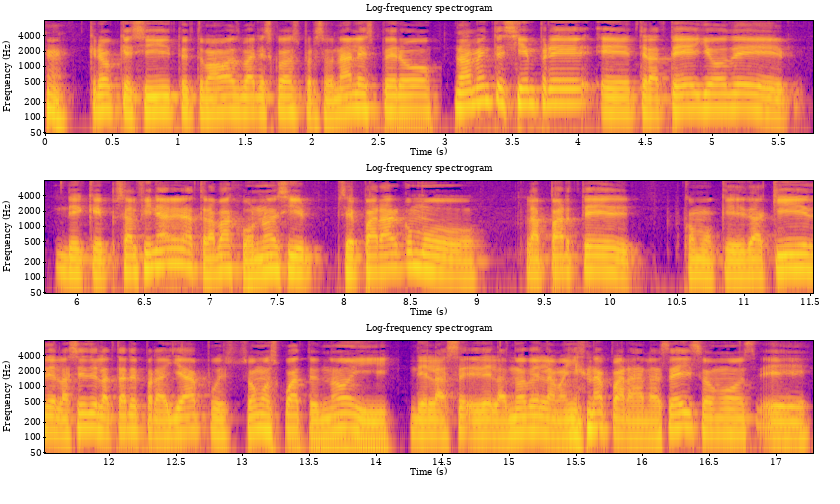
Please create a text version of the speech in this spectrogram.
creo que sí te tomabas varias cosas personales, pero normalmente siempre eh, traté yo de, de que pues al final era trabajo, ¿no? Es decir, separar como la parte como que de aquí de las 6 de la tarde para allá pues somos cuates, ¿no? Y de las, de las 9 de la mañana para las 6 somos eh,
